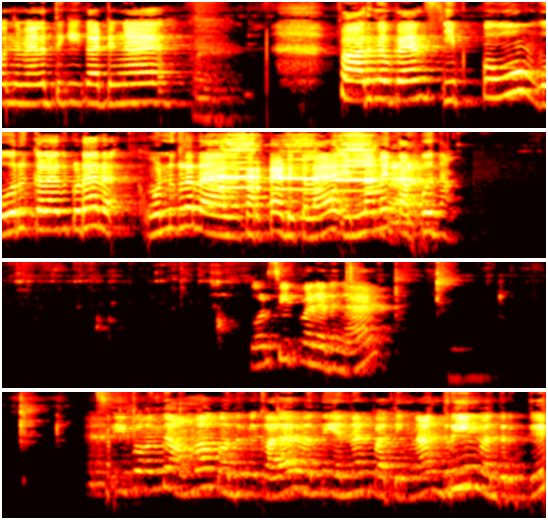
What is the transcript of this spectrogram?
கொஞ்சம் மேலே தூக்கி காட்டுங்க. பாருங்க ஃப்ரெண்ட்ஸ் இப்போவும் ஒரு கலர் கூட ஒன்று கூட கரெக்டாக எடுக்கல. எல்லாமே தப்பு தான் ஒரு சீட் மேலே எடுங்க. இப்போ வந்து அம்மாவுக்கு வந்திருக்க கலர் வந்து என்னன்னு பார்த்தீங்கன்னா க்ரீன் வந்திருக்கு.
